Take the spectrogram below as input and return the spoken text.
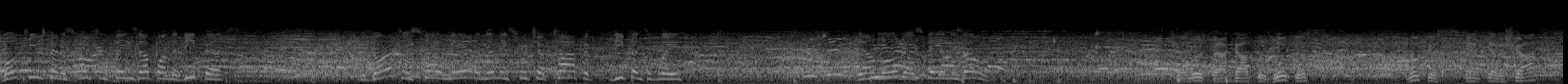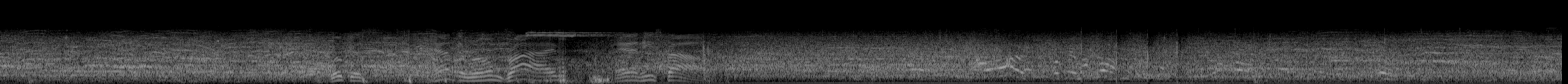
Both teams kind of switching things up on the defense. The guards will stay a man, and then they switch up top if defensively. Down low, they'll stay in the zone. Childress back out to Blucas. Blucas can't get a shot. Blucas had the room, drives, and he's fouled.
